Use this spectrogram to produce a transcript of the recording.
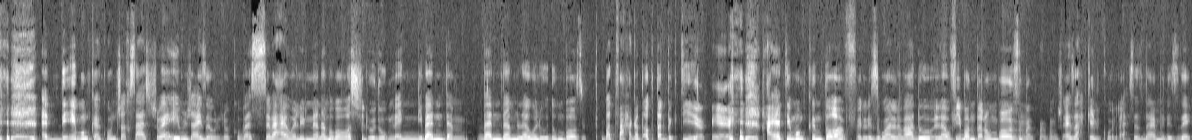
قد إيه ممكن أكون شخص عشوائي مش عايزة أقول لكم. بس بحاول إن أنا ما بوظش الهدوم لأني بندم بندم لو الهدوم باظت. بدفع حاجات أكتر بكتير. يعني حياتي ممكن تقف الأسبوع اللي بعده لو في بنطلون باظ مثلا. مش عايزة أحكي لكم الإحساس ده عامل إزاي.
